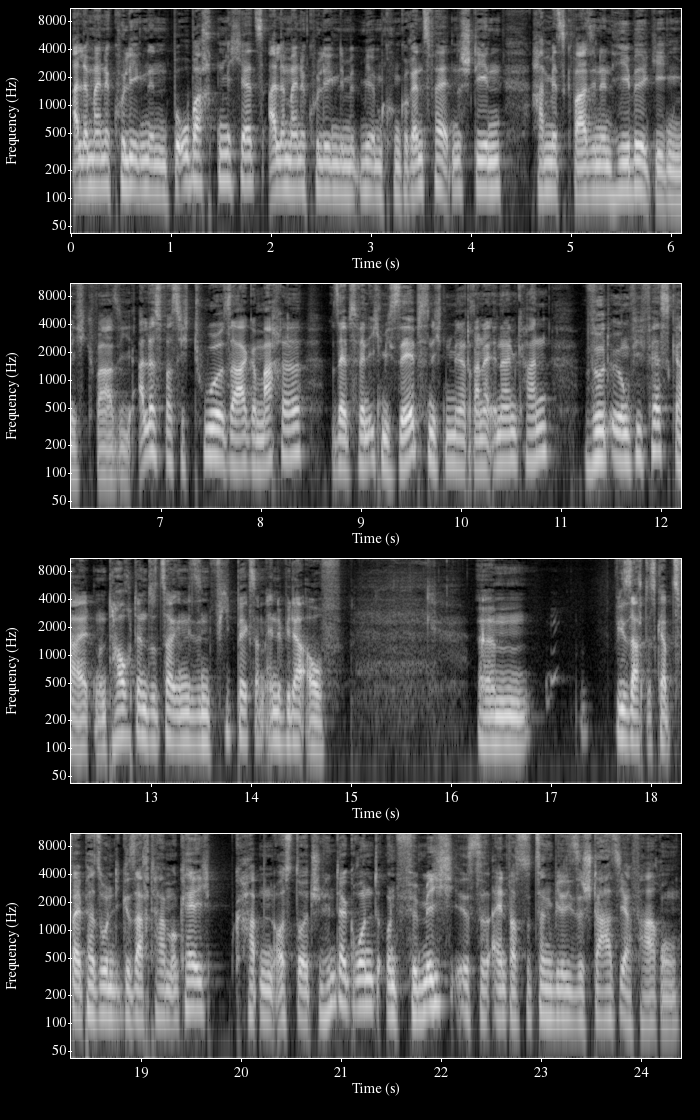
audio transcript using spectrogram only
alle meine Kolleginnen beobachten mich jetzt, alle meine Kollegen, die mit mir im Konkurrenzverhältnis stehen, haben jetzt quasi einen Hebel gegen mich quasi. Alles, was ich tue, sage, mache, selbst wenn ich mich selbst nicht mehr dran erinnern kann, wird irgendwie festgehalten und taucht dann sozusagen in diesen Feedbacks am Ende wieder auf. Ähm, wie gesagt, es gab zwei Personen, die gesagt haben, okay, ich habe einen ostdeutschen Hintergrund und für mich ist das einfach sozusagen wieder diese Stasi-Erfahrung.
